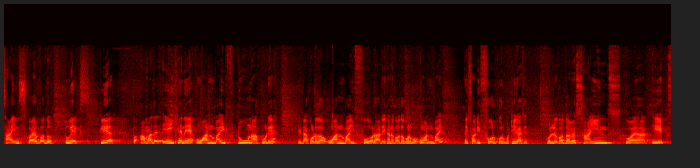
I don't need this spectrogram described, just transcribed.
সাইন স্কোয়ার কত? টু এক্স ক্লিয়ার তো আমাদের এইখানে ওয়ান বাই টু না করে এটা করে দাও ওয়ান বাই ফোর আর এখানে কত করব? ওয়ান বাই সরি ফোর করব, ঠিক আছে? করলে কত হবে? Sine square x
